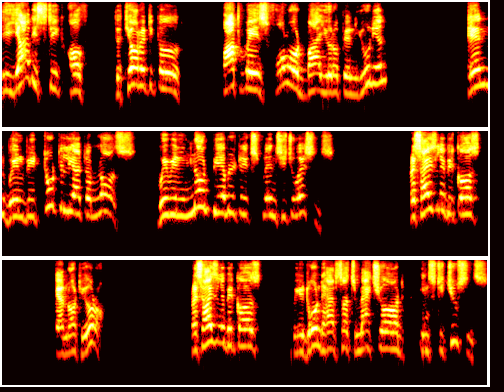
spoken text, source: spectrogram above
the yardstick of the theoretical pathways followed by European Union, then we'll be totally at a loss. We will not be able to explain situations precisely because they are not Europe. Precisely because we don't have such matured institutions.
